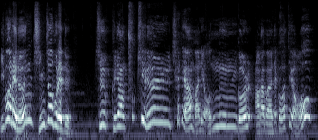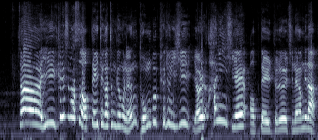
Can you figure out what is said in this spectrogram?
이번에는 진저브레드 즉 그냥 쿠키를 최대한 많이 얻는 걸 알아봐야 될 것 같아요. 자, 이 크리스마스 업데이트 같은 경우는 동부 표준시 11시에 업데이트를 진행합니다.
